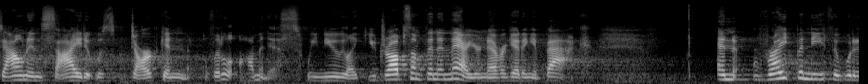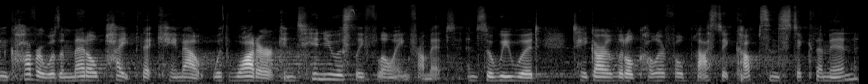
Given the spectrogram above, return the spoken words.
down inside, it was dark and a little ominous. We knew, like, you drop something in there, you're never getting it back. And right beneath the wooden cover was a metal pipe that came out with water continuously flowing from it. And so we would take our little colorful plastic cups and stick them in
